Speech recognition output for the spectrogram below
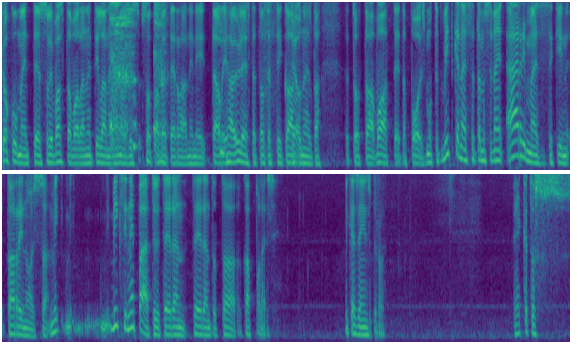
dokumentteja, jossa oli vastaavallainen tilanne. Hän on siis sotaveteraani, niin tämä oli ihan yleistä, että otettiin kaatuneilta tota, vaatteita pois. Mutta mitkä näissä tämmöisissä näin äärimmäisissäkin tarinoissa, mik, mi, miksi ne päätyy teidän, teidän tota, kappaleisiin? Mikä se inspiroi? Ehkä tuossa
